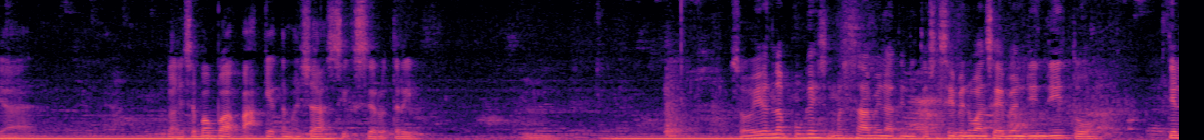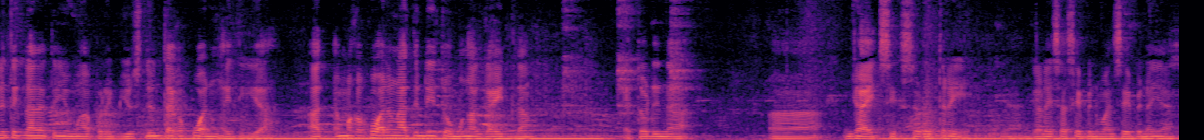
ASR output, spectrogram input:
Yan galing sa baba packet naman siya 603 hmm. so yun lang po guys masasabi natin dito sa 717 din dito. Tinitignan natin yung mga previews. Doon tayo kakuha ng idea. At ang makakuha lang natin dito mga guide lang. Ito din na uh, guide 603 yan, galing sa 717 na yan.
